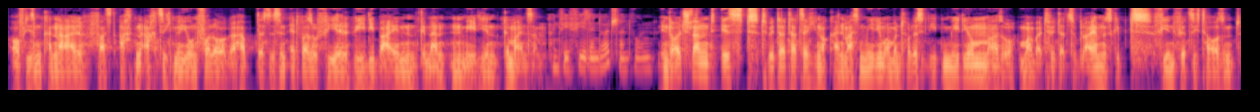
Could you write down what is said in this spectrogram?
auf diesem Kanal fast 88 Millionen Follower gehabt. Das ist in etwa so viel wie die beiden genannten Medien gemeinsam. Und wie viel in Deutschland wohnen? In Deutschland ist Twitter tatsächlich noch kein Massenmedium, aber ein tolles Elitenmedium. Also um mal bei Twitter zu bleiben, es gibt 44.000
